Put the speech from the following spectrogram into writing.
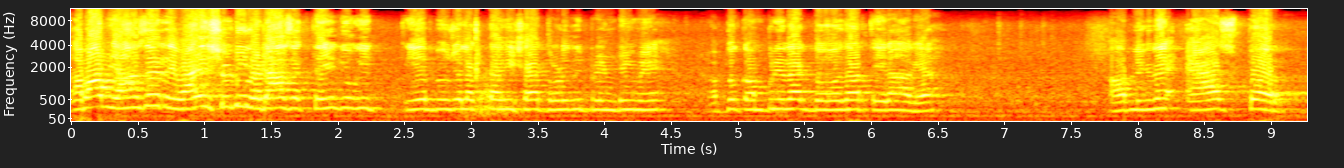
अब आप यहाँ से रिवाइज शेड्यूल हटा सकते हैं, क्योंकि ये मुझे लगता है कि शायद थोड़ी सी प्रिंटिंग में, अब तो कंपनी एक्ट 2013 आ गया। आप लिख दें एज पर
